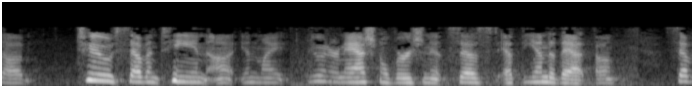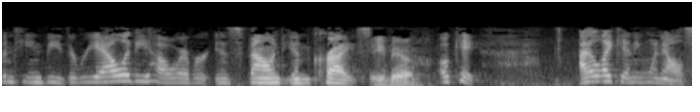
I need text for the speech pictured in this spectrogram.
uh, 2:17, uh, in my New International Version, it says at the end of that, 17b, uh, the reality, however, is found in Christ. Amen. Okay. I, like anyone else,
